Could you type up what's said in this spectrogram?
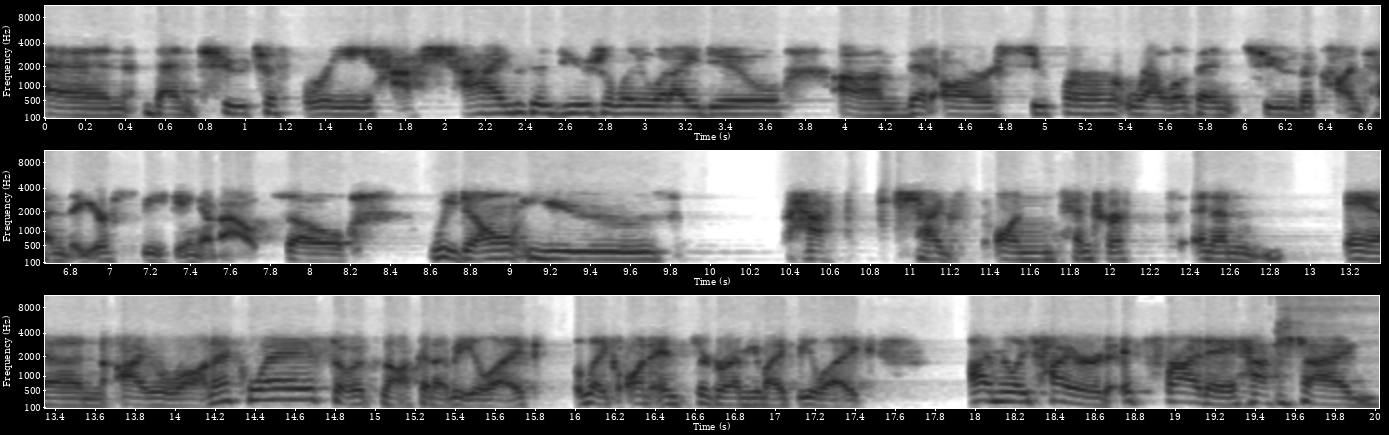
and then two to three hashtags is usually what I do um, that are super relevant to the content that you're speaking about. So we don't use hashtags on Pinterest in an an ironic way. So it's not going to be like, like on Instagram, you might be like, I'm really tired. It's Friday. Hashtag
